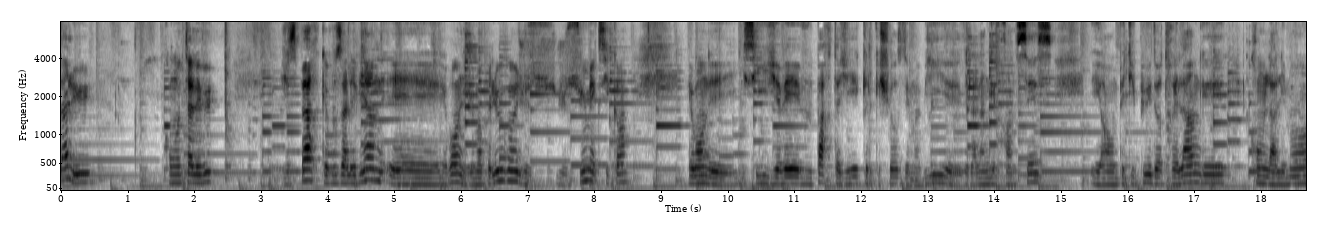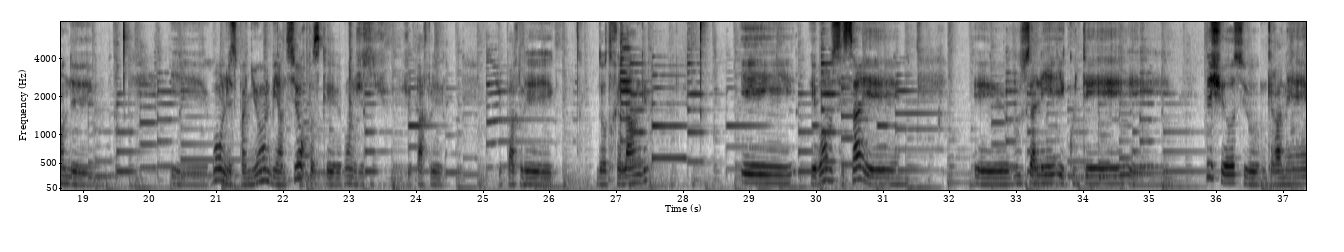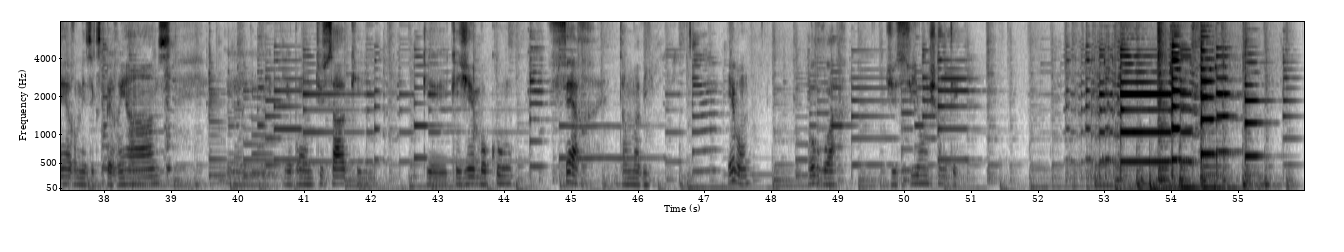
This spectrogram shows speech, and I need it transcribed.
Salut Comment allez-vous? J'espère que vous allez bien et bon, je m'appelle Hugo, je, je, suis mexicain. Et bon, ici je vais vous partager quelque chose de ma vie, de la langue française et un petit peu d'autres langues comme l'allemand et, et, bon, l'espagnol bien sûr parce que bon, je, je parle, je parle d'autres langues. Et, bon, c'est ça. Et, vous allez écouter des choses sur grammaire, mes expériences. Et, bon, tout ça que, que j'aime beaucoup faire dans ma vie. Et bon, au revoir. Je suis enchanté.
